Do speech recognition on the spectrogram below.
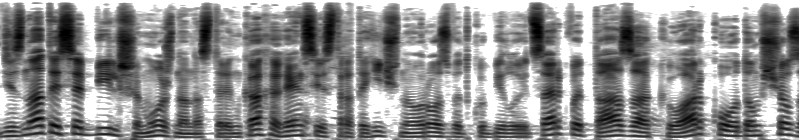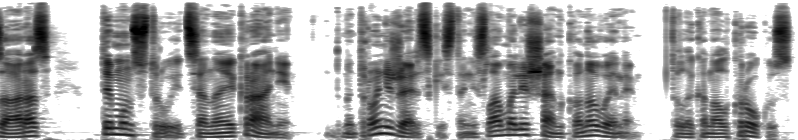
Дізнатися більше можна на сторінках Агенції стратегічного розвитку Білої церкви та за QR-кодом, що зараз демонструється на екрані. Дмитро Ніжельський, Станіслав Малішенко. Новини. Телеканал Крокус.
